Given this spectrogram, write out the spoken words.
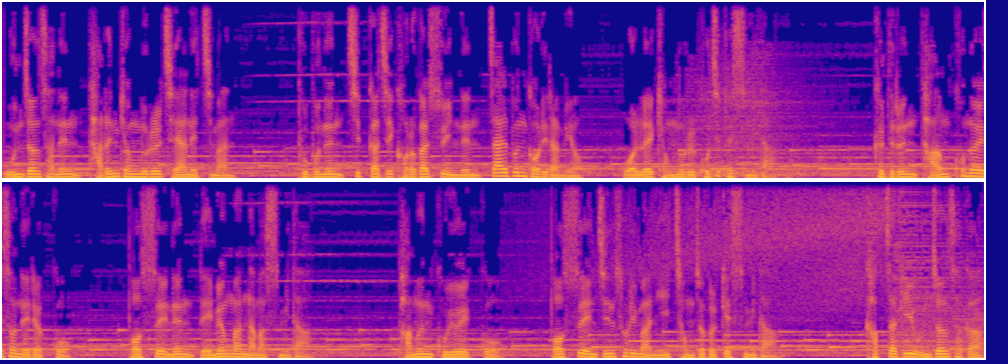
운전사는 다른 경로를 제안했지만 부부는 집까지 걸어갈 수 있는 짧은 거리라며 원래 경로를 고집했습니다. 그들은 다음 코너에서 내렸고 버스에는 4명만 남았습니다. 밤은 고요했고 버스 엔진 소리만이 정적을 깼습니다. 갑자기 운전사가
